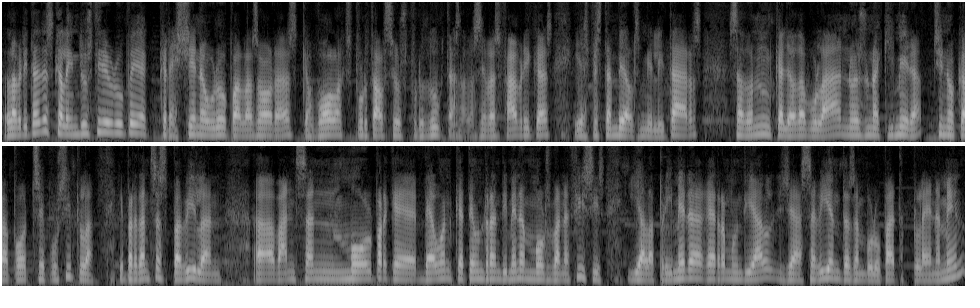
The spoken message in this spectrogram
La veritat és que la indústria europea creixent a Europa aleshores, que vol exportar els seus productes de les seves fàbriques i després també els militars, s'adonen que allò de volar no és una quimera, sinó que pot ser possible. I per tant s'espavilen, eh, avancen molt perquè veuen que té un rendiment amb molts beneficis. I a la Primera Guerra Mundial ja s'havien desenvolupat plenament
